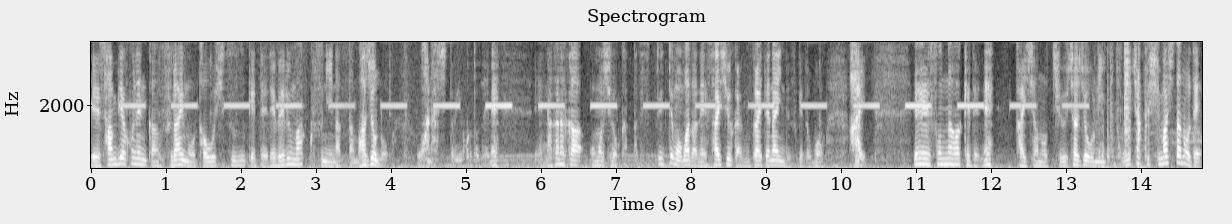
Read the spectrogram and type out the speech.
えー、300年間スライムを倒し続けてレベルマックスになった魔女のお話ということでね。なかなか面白かったですと言ってもまだね最終回迎えてないんですけどもはい、えー、そんなわけでね会社の駐車場に到着しましたので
